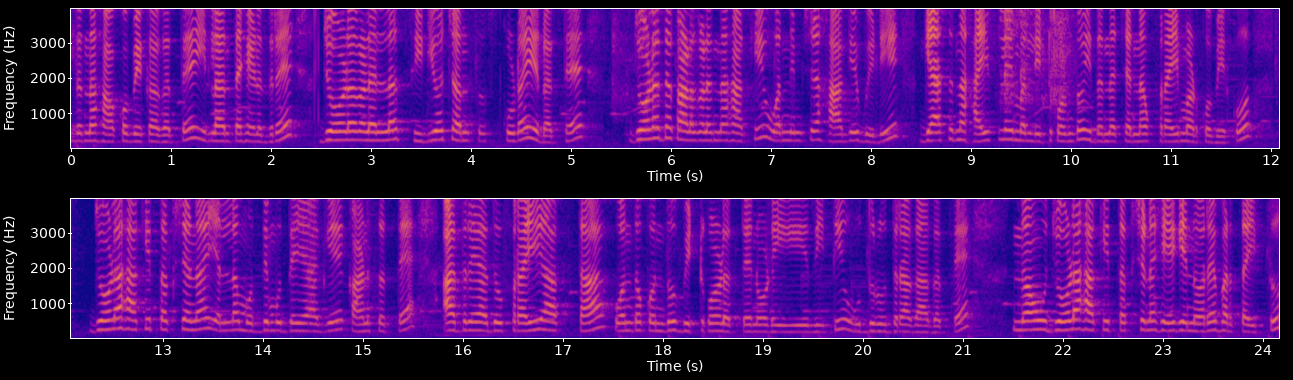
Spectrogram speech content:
ಇದನ್ನು ಹಾಕೋಬೇಕಾಗತ್ತೆ. ಇಲ್ಲ ಅಂತ ಹೇಳಿದ್ರೆ ಜೋಳಗಳೆಲ್ಲ ಸಿಡಿಯೋ ಚಾನ್ಸಸ್ ಕೂಡ ಇರುತ್ತೆ. ಜೋಳದ ಕಾಳುಗಳನ್ನು ಹಾಕಿ ಒಂದು ನಿಮಿಷ ಹಾಗೆ ಬಿಡಿ. ಗ್ಯಾಸನ್ನು ಹೈ ಫ್ಲೇಮಲ್ಲಿ ಇಟ್ಕೊಂಡು ಇದನ್ನು ಚೆನ್ನಾಗಿ ಫ್ರೈ ಮಾಡ್ಕೋಬೇಕು. ಜೋಳ ಹಾಕಿದ ತಕ್ಷಣ ಎಲ್ಲ ಮುದ್ದೆ ಮುದ್ದೆಯಾಗಿ ಕಾಣಿಸುತ್ತೆ. ಆದರೆ ಅದು ಫ್ರೈ ಆಗ್ತಾ ಒಂದಕ್ಕೊಂದು ಬಿಟ್ಕೊಳ್ಳುತ್ತೆ ನೋಡಿ ಈ ರೀತಿ ಉದುರು ಉದ್ರಾಗತ್ತೆ ನಾವು ಜೋಳ ಹಾಕಿದ ತಕ್ಷಣ ಹೇಗೆ ನೊರೆ ಬರ್ತಾ ಇತ್ತು,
